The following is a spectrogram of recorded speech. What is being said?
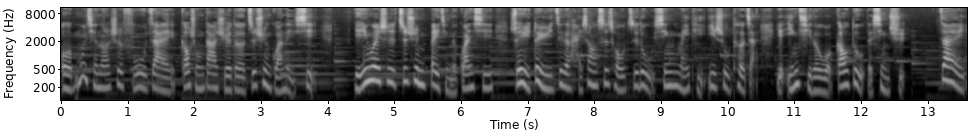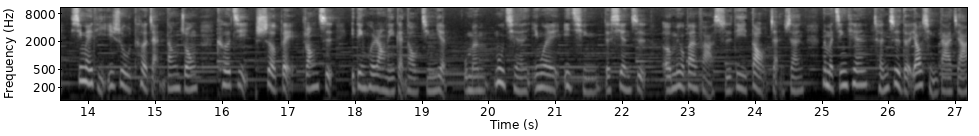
我目前呢是服务在高雄大学的资讯管理系，也因为是资讯背景的关系，所以对于这个海上丝绸之路新媒体艺术特展也引起了我高度的兴趣。在新媒体艺术特展当中，科技设备装置一定会让你感到惊艳。我们目前因为疫情的限制而没有办法实地到展山，那么今天诚挚的邀请大家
